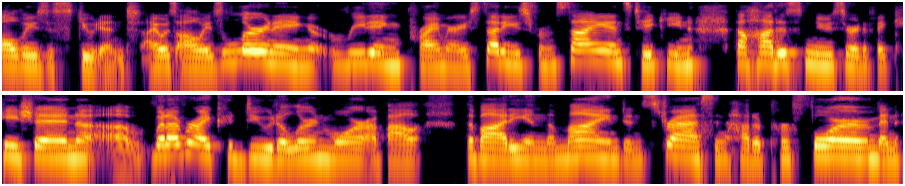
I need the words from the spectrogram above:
always a student. I was always learning, reading primary studies from science, taking the hottest new certification, uh, whatever I could do to learn more about the body and the mind and stress and how to perform and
